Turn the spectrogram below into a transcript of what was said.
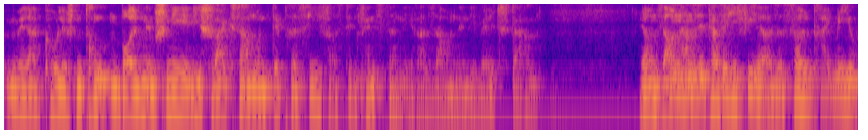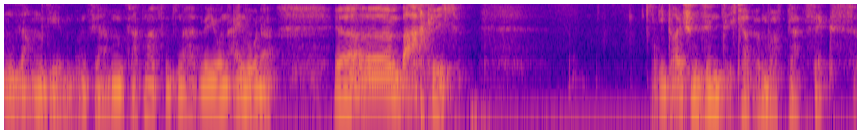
melancholischen Trunkenbolden im Schnee, die schweigsam und depressiv aus den Fenstern ihrer Saunen in die Welt starren. Ja, und Saunen haben sie tatsächlich viele. Also es soll drei Millionen Saunen geben und sie haben gerade mal fünfeinhalb Millionen Einwohner. Ja, äh, beachtlich. Die Deutschen sind, ich glaube, irgendwo auf Platz 6.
